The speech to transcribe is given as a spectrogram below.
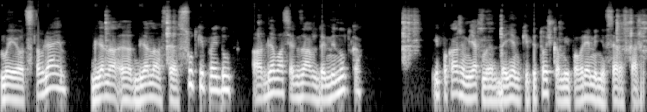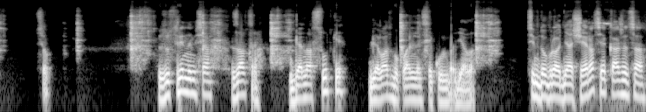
Ми його відставляємо. Для, е, для нас сутки пройдуть, а для вас, як завжди, минутка. І покажемо, як ми даємо кипяточкам і по времени все розкажемо. Все. Зустрінемося завтра. Для нас сутки, для вас буквально секунда діла. Всім доброго дня ще раз, як кажеться.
